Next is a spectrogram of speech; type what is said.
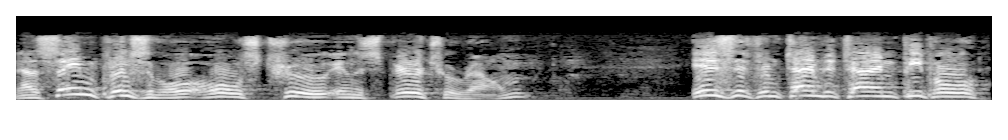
Now, the same principle holds true in the spiritual realm is that from time to time people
